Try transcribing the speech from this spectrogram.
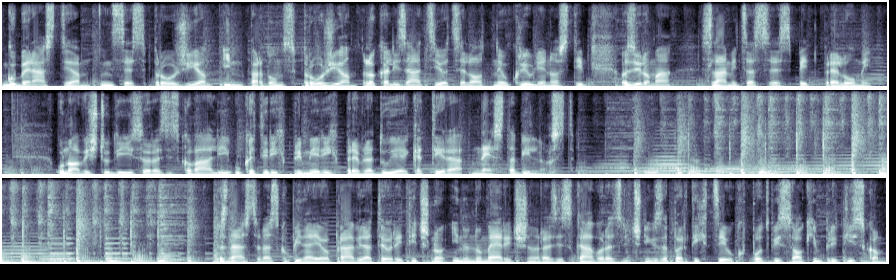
Gube rastijo in se sprožijo, in, pardon, sprožijo lokalizacijo celotne ukrivljenosti, oziroma slamica se spet prelomi. V novi študiji so raziskovali, v katerih primerjih prevladuje katera nestabilnost. Znanstvena skupina je opravila teoretično in numerično raziskavo različnih zaprtih cevk pod visokim pritiskom.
